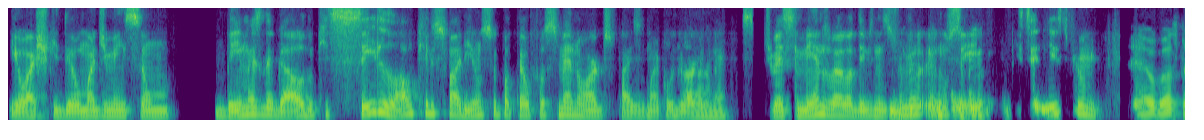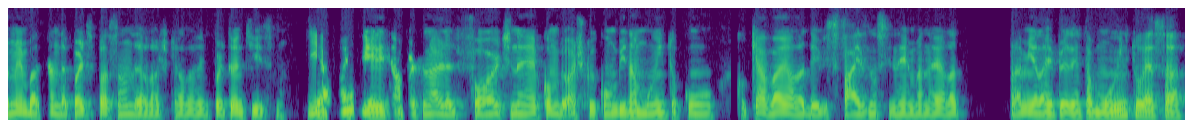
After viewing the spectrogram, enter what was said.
Eu acho que deu uma dimensão bem mais legal do que sei lá o que eles fariam se o papel fosse menor dos pais do Michael Jordan, Ah. né? Se tivesse menos Viola Davis nesse filme, eu, não sei o que seria esse filme. É, eu gosto também bastante da participação dela, acho que ela é importantíssima. E a mãe dele tem uma personalidade forte, né? Eu acho que combina muito com, com o que a Viola Davis faz no cinema, né? Ela, pra mim, ela representa muito essa,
